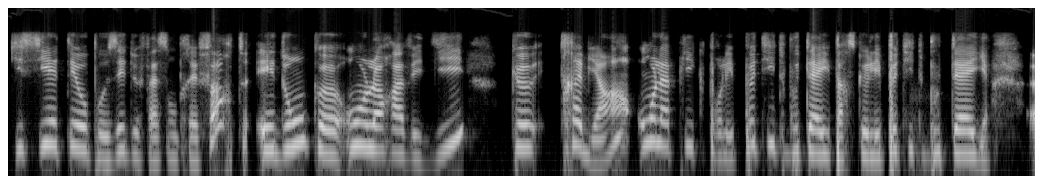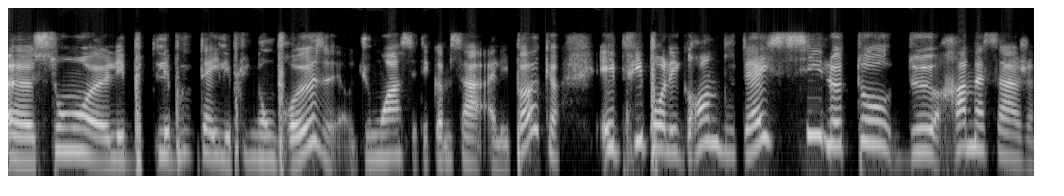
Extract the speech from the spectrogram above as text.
qui s'y étaient opposés de façon très forte. Et donc, euh, on leur avait dit que très bien, on l'applique pour les petites bouteilles parce que les petites bouteilles euh, sont les, les, bouteilles les plus nombreuses, du moins c'était comme ça à l'époque. Et puis pour les grandes bouteilles, si le taux de ramassage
